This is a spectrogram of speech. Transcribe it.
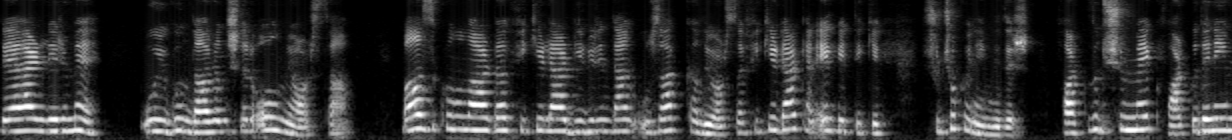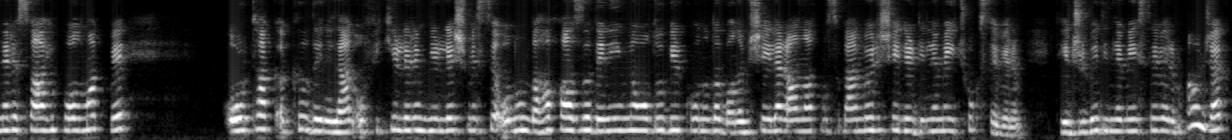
değerlerime uygun davranışları olmuyorsa, bazı konularda fikirler birbirinden uzak kalıyorsa, fikir derken elbette ki şu çok önemlidir. Farklı düşünmek, farklı deneyimlere sahip olmak ve ortak akıl denilen o fikirlerin birleşmesi, onun daha fazla deneyimli olduğu bir konuda bana bir şeyler anlatması. Ben böyle şeyleri dinlemeyi çok severim. Tecrübe dinlemeyi severim. Ancak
